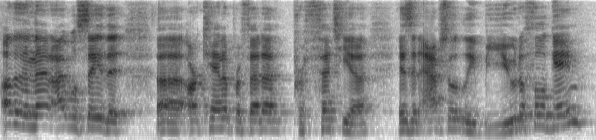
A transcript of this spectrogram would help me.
Other than that, I will say that uh, Arcana Propheta, Prophetia is an absolutely beautiful game.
